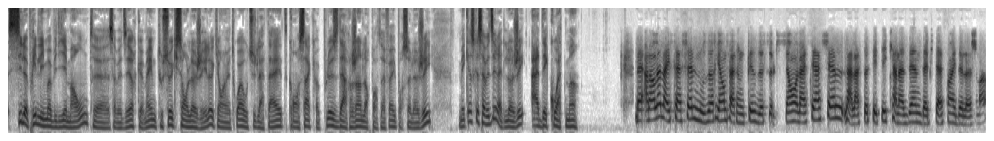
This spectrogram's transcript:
si le prix de l'immobilier monte, euh, ça veut dire que même tous ceux qui sont logés, là, qui ont un toit au-dessus de la tête, consacrent plus d'argent de leur portefeuille pour se loger. Mais qu'est-ce que ça veut dire être logé adéquatement? Ben, alors là, la SCHL nous oriente vers une piste de solution. La SCHL, la, Société canadienne d'habitation et de logement,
